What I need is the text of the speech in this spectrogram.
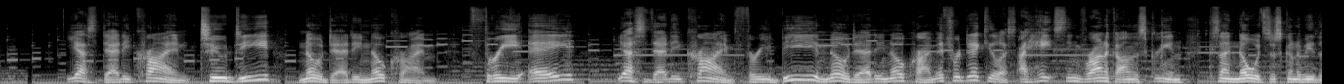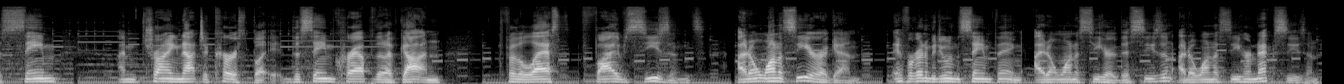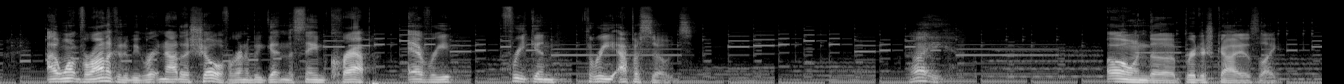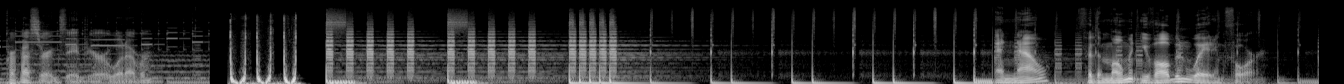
yes, daddy, crime. 2D, no, daddy, no crime. 3A, Yes, Daddy, crime. 3B, no, Daddy, no crime. It's ridiculous. I hate seeing Veronica on the screen because I know it's just going to be the same. I'm trying not to curse, but the same crap that I've gotten for the last five seasons. I don't want to see her again. If we're going to be doing the same thing, I don't want to see her this season. I don't want to see her next season. I want Veronica to be written out of the show if we're going to be getting the same crap every freaking three episodes. Hey. Oh, and the British guy is like Professor Xavier or whatever. And now for the moment you've all been waiting for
